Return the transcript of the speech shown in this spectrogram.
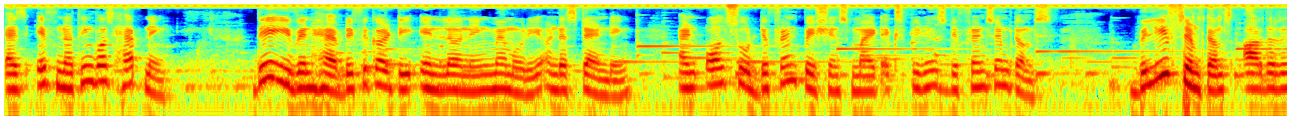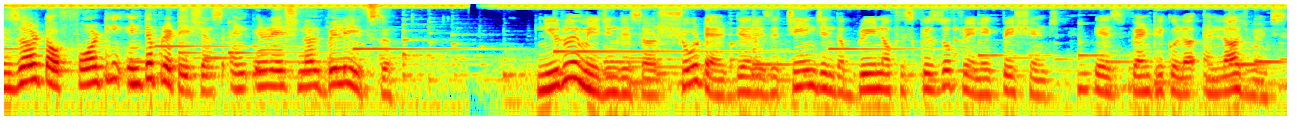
as if nothing was happening. They even have difficulty in learning, memory, understanding, and also different patients might experience different symptoms. Belief symptoms are the result of faulty interpretations and irrational beliefs. Neuroimaging research showed that there is a change in the brain of schizophrenic patients is ventricular enlargements.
